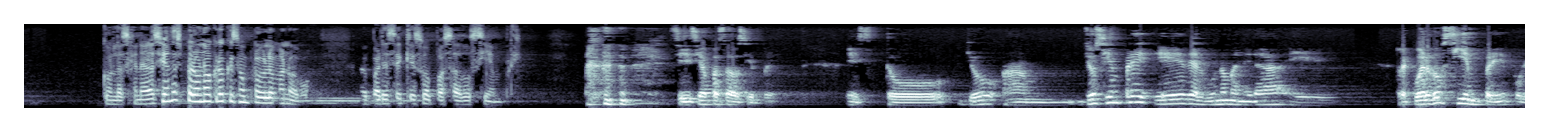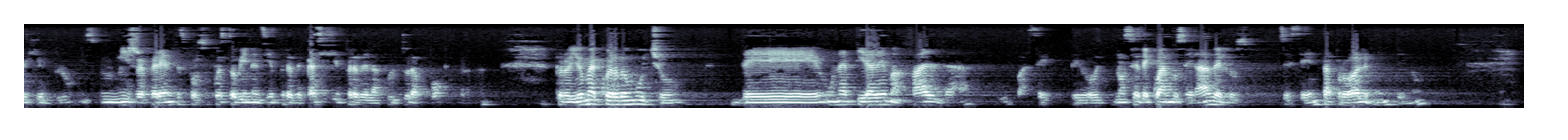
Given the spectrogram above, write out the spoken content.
con las generaciones, pero no creo que sea un problema nuevo. Me parece que eso ha pasado siempre. sí, sí ha pasado siempre. Esto, yo, yo siempre he de alguna manera, eh, recuerdo siempre, por ejemplo, mis, referentes, por supuesto, vienen siempre de casi siempre de la cultura pop, ¿verdad? Pero yo me acuerdo mucho de una tira de Mafalda, no sé de cuándo será, de los 60 probablemente, ¿no?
